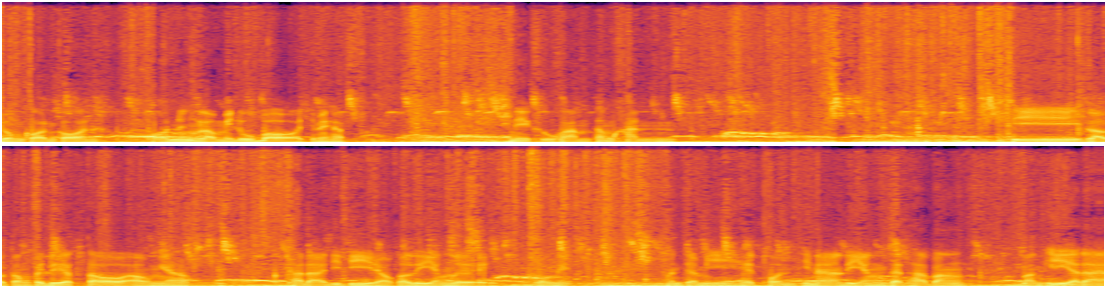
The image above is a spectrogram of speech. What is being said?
ช่วงก้อนๆอะเพราะหนึ่งเราไม่รู้บ่อใช่ไหมครับ นี่คือความสำคัญ ที่เราต้องไปเลือกต้อเอาเงี้ยครับ ถ้าได้ดีๆ เราก็เลี้ยงเลยพวกนี้มันจะมีเหตุผลที่น่าเลี้ยง แต่ถ้าบางบางที่ได้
